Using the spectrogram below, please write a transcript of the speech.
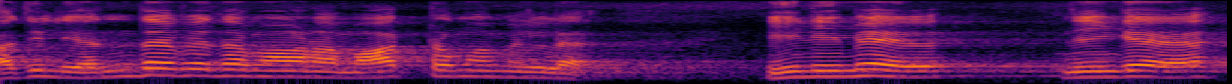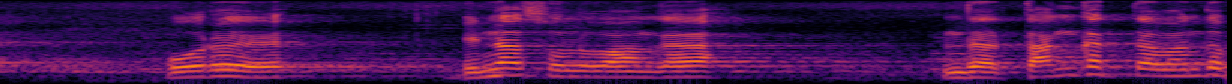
அதில் எந்த விதமான மாற்றமும் இல்லை. இனிமேல் நீங்கள் ஒரு என்ன சொல்லுவாங்க? இந்த தங்கத்தை வந்து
